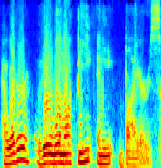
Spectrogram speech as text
However, there will not be any buyers.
